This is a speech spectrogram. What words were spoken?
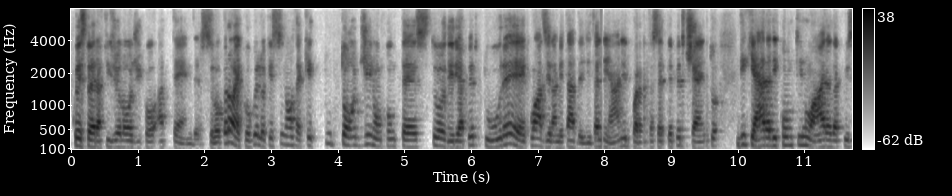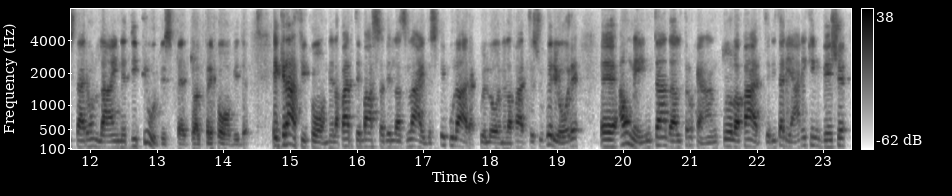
Questo era fisiologico attenderselo, però ecco quello che si nota è che tutt'oggi in un contesto di riaperture quasi la metà degli italiani, il 47%, dichiara di continuare ad acquistare online di più rispetto al pre-Covid. E grafico nella parte bassa della slide slide speculare a quello nella parte superiore, eh, aumenta d'altro canto la parte di italiani che invece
